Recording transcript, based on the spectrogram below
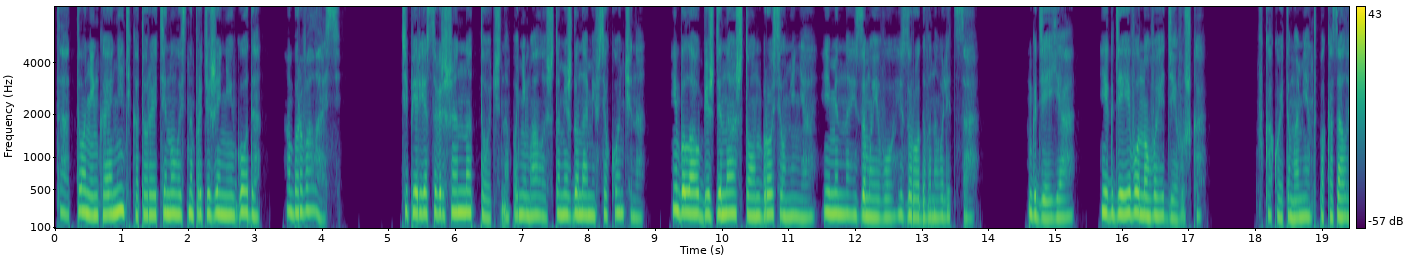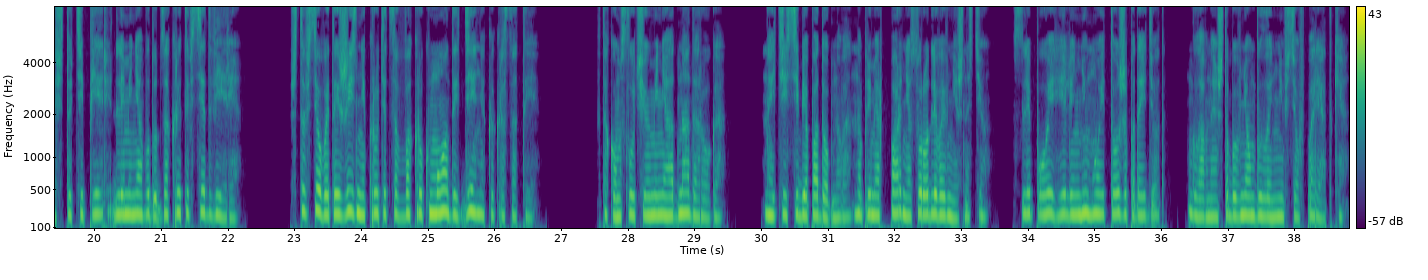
Та тоненькая нить, которая тянулась на протяжении года, оборвалась. Теперь я совершенно точно понимала, что между нами все кончено, и была убеждена, что он бросил меня именно из-за моего изуродованного лица. Где я и где его новая девушка? В какой-то момент показалось, что теперь для меня будут закрыты все двери, что все в этой жизни крутится вокруг моды, денег и красоты. В таком случае у меня одна дорога — найти себе подобного, например, парня с уродливой внешностью. Слепой или немой тоже подойдет. Главное, чтобы в нем было не все в порядке.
